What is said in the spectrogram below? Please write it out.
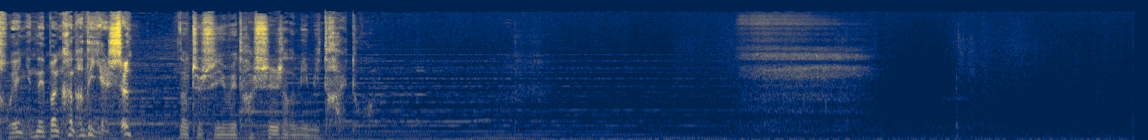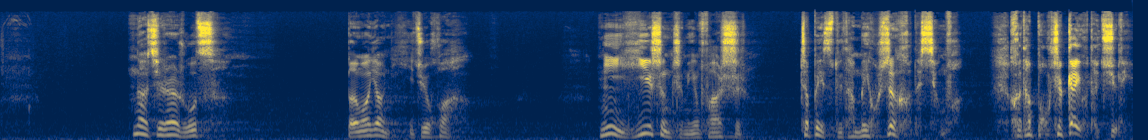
讨厌你那般看他的眼神。那只是因为他身上的秘密太多。那既然如此，本王要你一句话：你以医圣之名发誓，这辈子对他没有任何的想法，和他保持该有的距离。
